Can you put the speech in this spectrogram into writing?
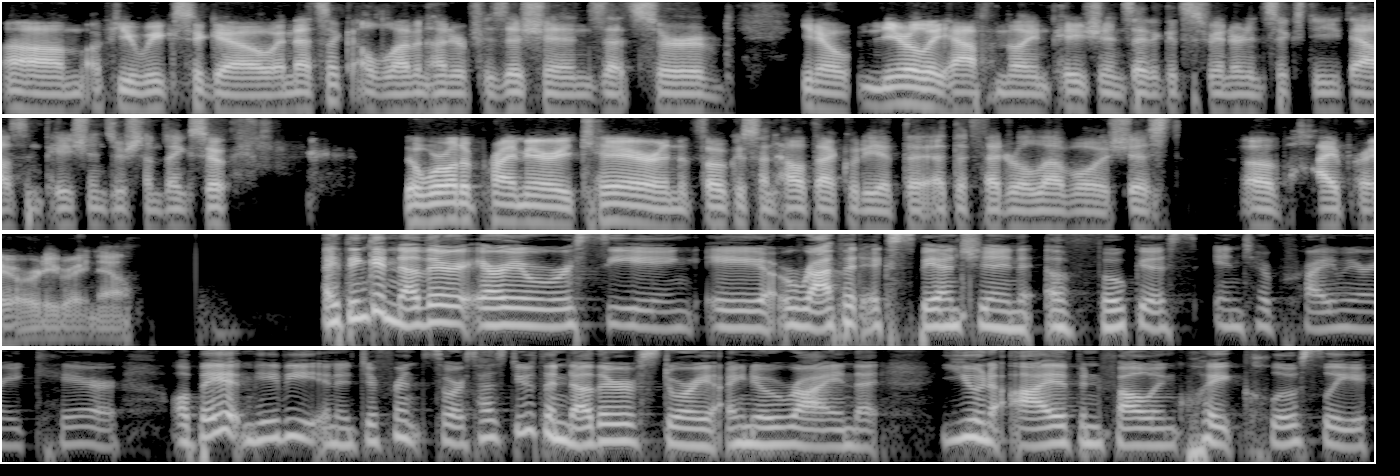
um, a few weeks ago, and that's like 1,100 physicians that served you know nearly half a million patients. I think it's 360,000 patients or something. So the world of primary care and the focus on health equity at the at the federal level is just of high priority right now. I think another area where we're seeing a rapid expansion of focus into primary care, albeit maybe in a different source, has to do with another story I know, Ryan, that you and I have been following quite closely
